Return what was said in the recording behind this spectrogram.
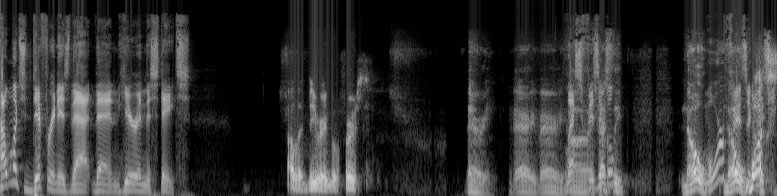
How much different is that than here in the states? I'll let D Ray go first. Very, very, very less uh, physical. No, more no. physical. What?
